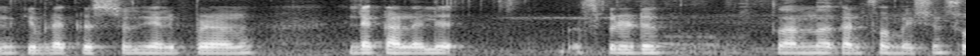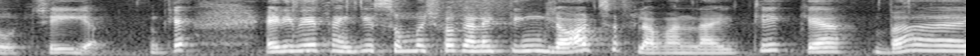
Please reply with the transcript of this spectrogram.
എനിക്കിവിടെ ക്രിസ്റ്റൽ ഞാൻ ഇപ്പോഴാണ് എന്റെ കണ്ണിൽ സ്പിരിറ്റ് തന്ന കൺഫർമേഷൻ സോ ചെയ്യാം. Okay anyway thank you so much for connecting lots of love and light take care bye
